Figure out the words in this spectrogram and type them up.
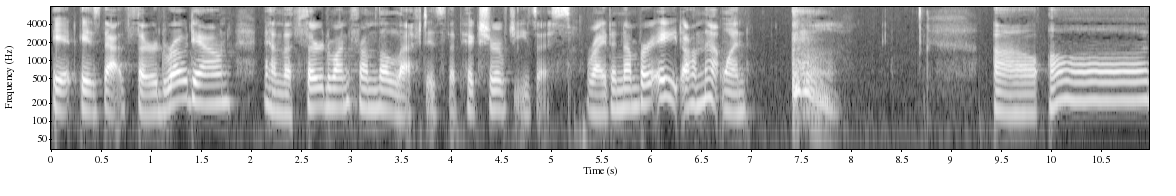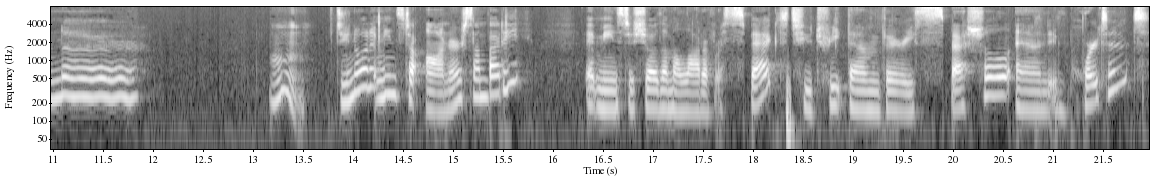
It is that third row down, and the third one from the left is the picture of Jesus. Write a number eight on that one. I'll honor. Mm. Do you know what it means to honor somebody? It means to show them a lot of respect, to treat them very special and important.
